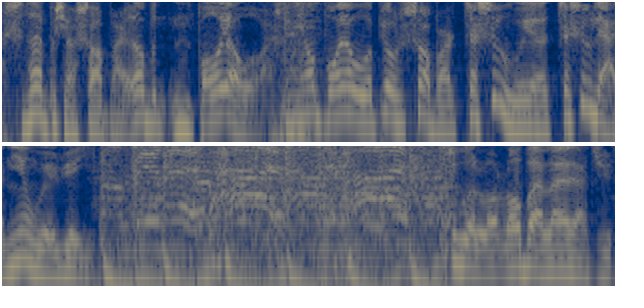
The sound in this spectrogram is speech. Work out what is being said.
实在不想上班，要不你包养我？说你要包养我，不要上班，折寿我也折寿两年我也愿意。结果老老板来两句，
